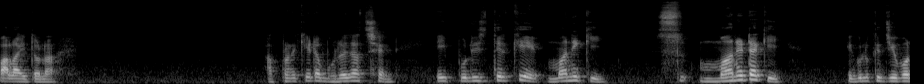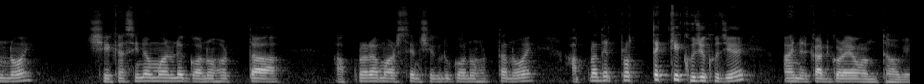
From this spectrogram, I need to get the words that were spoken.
পালাইতো না। আপনারা কি এটা ভুলে যাচ্ছেন? এই পুলিশদেরকে মানে কি? মানেটা কি? এগুলো কি জীবন নয়? শেখ হাসিনা মারলে গণহত্যা, আপনারা মারছেন সেগুলো গণহত্যা নয়। আপনাদের প্রত্যেককে খুঁজে খুঁজে আইনের কাঠগড়ায় আনতে হবে।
